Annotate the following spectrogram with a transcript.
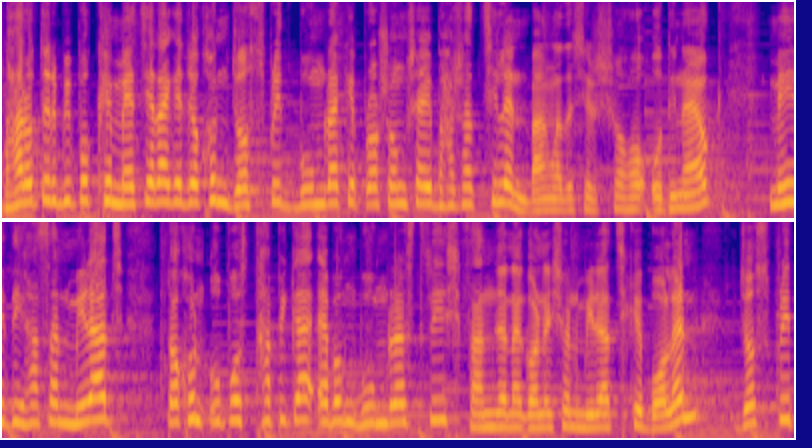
ভারতের বিপক্ষে ম্যাচের আগে যখন জসপ্রীত বুমরাকে প্রশংসায় ভাসাচ্ছিলেন বাংলাদেশের সহ অধিনায়ক মেহেদি হাসান মিরাজ, তখন উপস্থাপিকা এবং বুমরার স্ত্রী সানজানা গণেশন মিরাজকে বলেন, জসপ্রীত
